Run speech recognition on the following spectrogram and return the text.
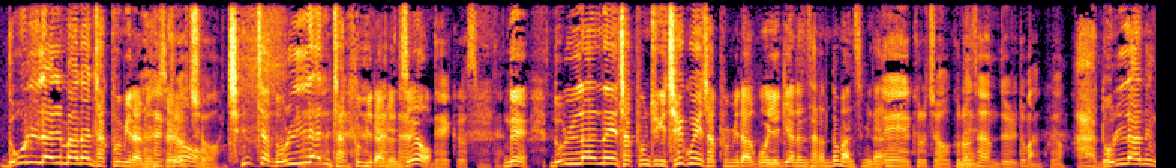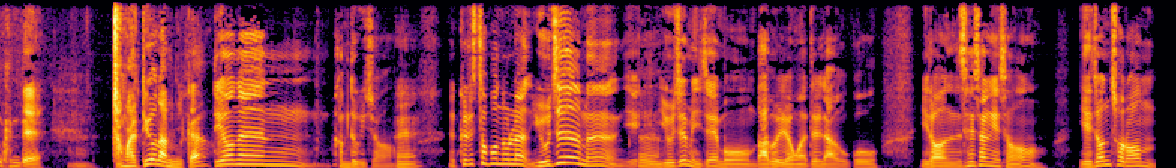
놀랄만한 작품이라면서요. 그렇죠. 진짜 놀란 작품이라면서요. 네, 그렇습니다. 네, 논란의 작품 중에 최고의 작품이라고 얘기하는 사람도 많습니다. 네, 그렇죠. 그런 네. 사람들도 많고요. 아, 논란은 근데 정말 뛰어납니까? 뛰어난 감독이죠. 네. 크리스토퍼 놀란 요즘은 예, 네. 요즘 이제 뭐 마블 영화들 나오고 이런 세상에서 예전처럼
